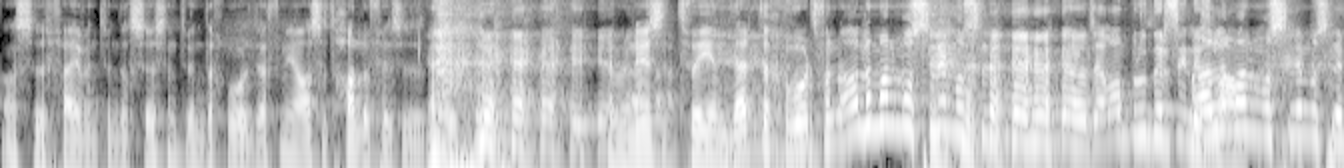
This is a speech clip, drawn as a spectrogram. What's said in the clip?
Als ze 25, 26 wordt, van ja, als het half is, is het ook goed. En wanneer ze 32 wordt, van allemaal moslim, moslim. Het zijn allemaal broeders in islam. Allemaal moslim, moslim.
